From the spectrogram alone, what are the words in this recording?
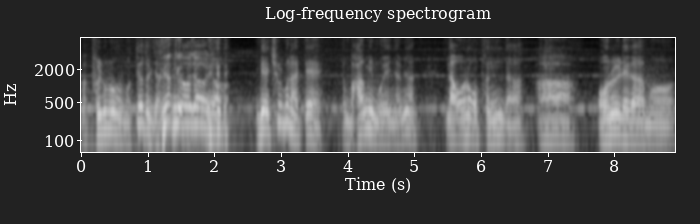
막 불르면 막 뛰어들잖아요. 그냥 그죠 뛰어들죠. 그죠 그죠. 매일 출근할 때 마음이 뭐였냐면 나 오늘 옷 벗는다. 아 오늘 내가 뭐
